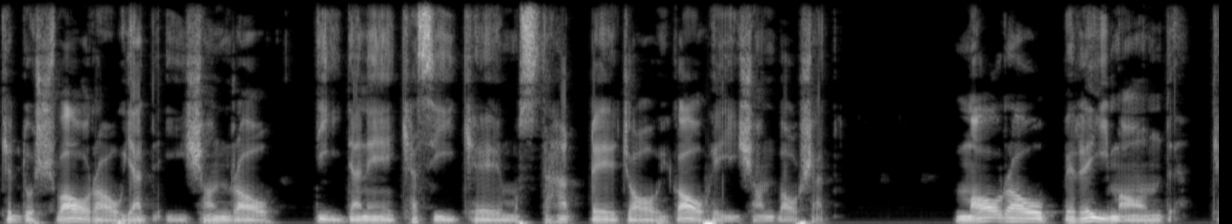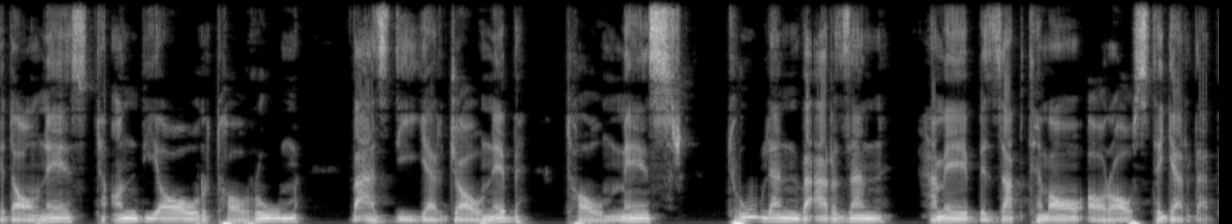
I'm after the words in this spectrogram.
که دشوار آید ایشان را. دیدن کسی که مستحق جایگاه ایشان باشد. ما را بری ماند که دانست که آن دیار تا روم و از دیگر جانب تا مصر طولا و ارزن همه به ضبط ما آراسته گردد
